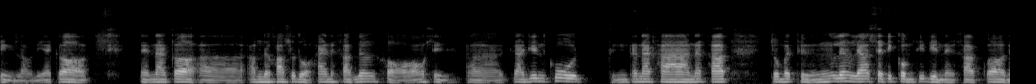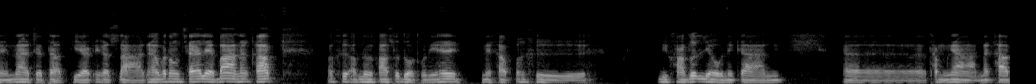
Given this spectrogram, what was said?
สิ่งเหล่านี้ก็ ในหน้าก็อ่ำนวยความสะดวกให้นะครับ เรื่องของสินเอ่อการยื่นกู้ถึงธนาคารนะครับจนไปถึงเรื่องแล้วเสร็จที่กรมที่ดินนะครับ ก็ในหน้าจะตัดเตรียมเอกสารนะครับ ว่าต้องใช้อะไรบ้างนะครับ ก็คืออำนวยความสะดวกตรงนี้ให้นะครับ ก็คือมีความรวดเร็วในการเอ่อทำงานนะครับ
